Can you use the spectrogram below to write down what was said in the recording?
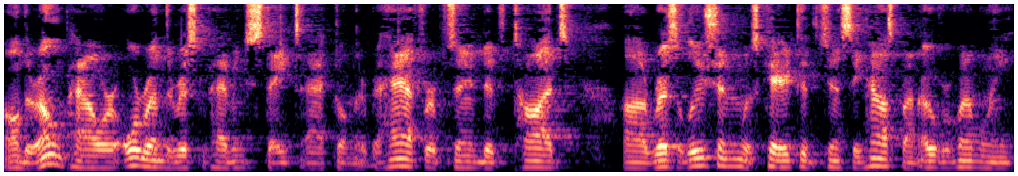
on their own power or run the risk of having states act on their behalf. Representative Todd's uh, resolution was carried to the Tennessee House by an overwhelmingly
